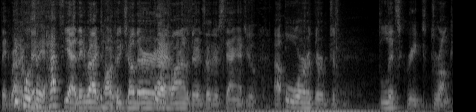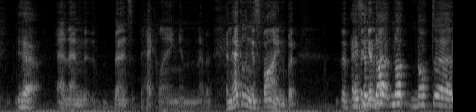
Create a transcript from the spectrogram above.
They'd rather Because they have Yeah, to. they'd rather talk to each other, have Yeah. fun with their instead of just staring at you, uh, or they're just blitzkrieg drunk Yeah. and then then it's heckling and and heckling is fine, but It's again, not not not uh,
